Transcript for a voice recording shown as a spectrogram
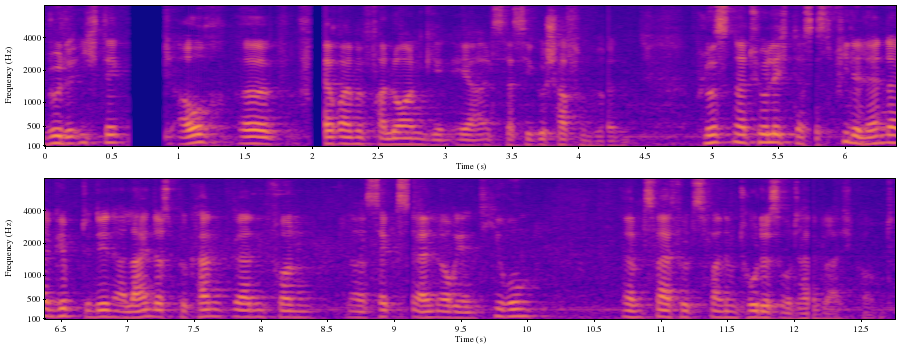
würde ich denken, auch äh, Freiräume verloren gehen, eher als dass sie geschaffen würden. Plus natürlich, dass es viele Länder gibt, in denen allein das Bekanntwerden von äh, sexuellen Orientierung im Zweifelsfall einem Todesurteil gleichkommt.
